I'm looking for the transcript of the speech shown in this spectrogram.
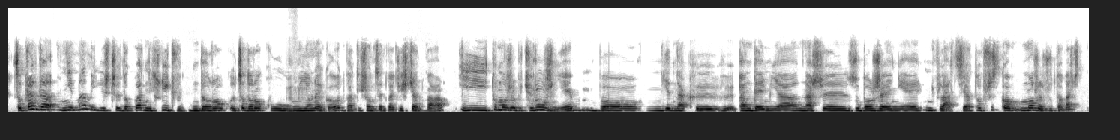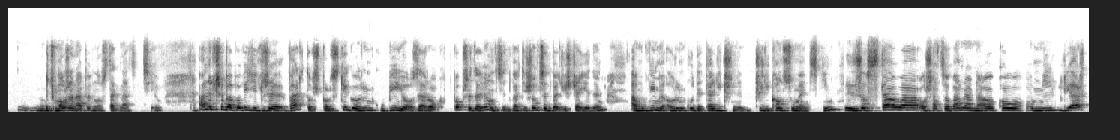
Co prawda nie mamy jeszcze dokładnych liczb do roku, co do roku mhm. minionego, 2022 i tu może być różnie, bo jednak y, pandemia, nasze zubożenie, inflacja, to wszystko może rzutować być może na pewną stagnację, ale trzeba powiedzieć, że wartość polskiego rynku bio za rok poprzedzający 2021, a mówimy o rynku detalicznym, czyli konsumencji, konsumenckim została oszacowana na około miliard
